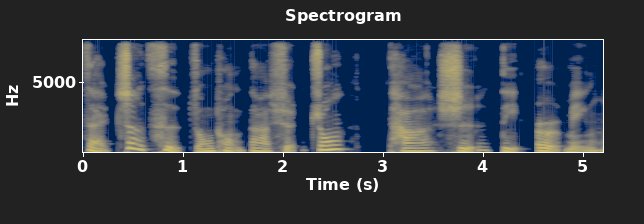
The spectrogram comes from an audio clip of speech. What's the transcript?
在这次总统大选中，他是第二名，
